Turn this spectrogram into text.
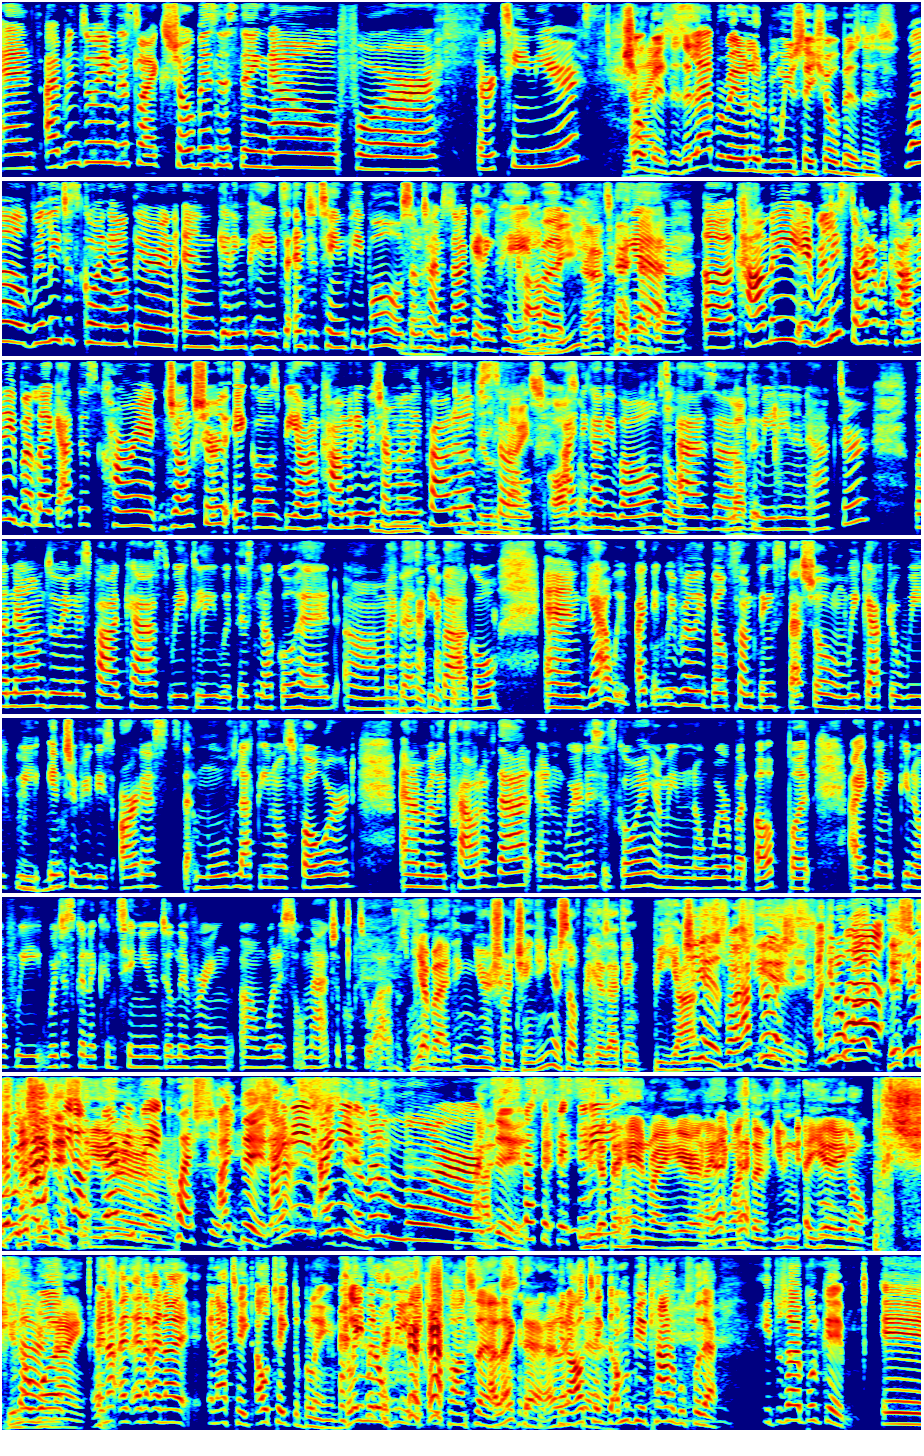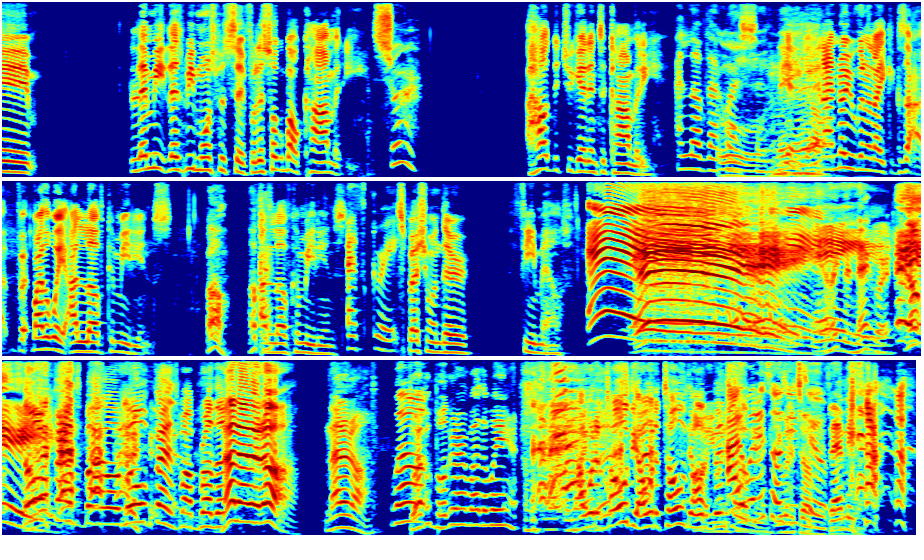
And I've been doing this like show business thing now for 13 years. Show Nice. business. Elaborate a little bit when you say show business. Well, really just going out there and, and getting paid to entertain people, or sometimes not getting paid. Comedy. But yeah. Uh, comedy, it really started with comedy, but like at this current juncture, it goes beyond comedy, which I'm really proud of. beautiful. So Nice. I think I've evolved as a Love it. comedian and actor. But now I'm doing this podcast weekly with this knucklehead, um, my bestie Boggle. And yeah, we've I think we've really built something special. And week after week, we interview these artists that move Latinos forward. And I'm really proud of that. And where this is going, I mean, nowhere but up. But I think you know, if we we're just going to continue delivering um, what is so magical to us. Yeah, but I think you're shortchanging yourself because I think beyond. She is right. I she feel like she, uh, you know Well, what? This- you especially asked me this a very vague question. I did. I need I I need a little more did. specificity. He's got the hand right here, like he wants to. You, uh, here you go. You know what? And I and, and, and I and I take I'll take the blame. Blame it on me, like Akon says. I like that. I you like know, I'll that. take. The, I'm gonna be accountable for that. Y tú sabes por qué? Eh, let me let's be more specific. Let's talk about comedy. Sure. How did you get into comedy? I love that question. Yeah, and I know you're gonna like it because By the way, I love comedians. Oh, okay. I love comedians, That's great. especially when they're females. Hey! I like the neck right. Hey! No offense, Bago. No offense, my brother. No, not at all. Not at all. Well- Do I have a booger, by the way? I would have told you. I would have told you. I would have been. I told would have told you, would've too. me. Let me.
